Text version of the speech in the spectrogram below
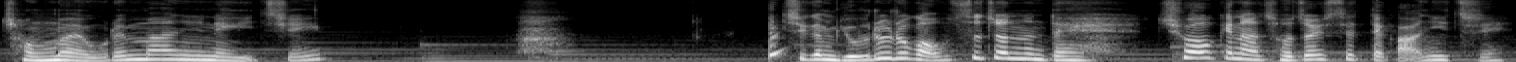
정말 오랜만이네 이 집. 하, 지금 요루루가 없어졌는데 추억이나 젖어 있을 때가 아니지.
